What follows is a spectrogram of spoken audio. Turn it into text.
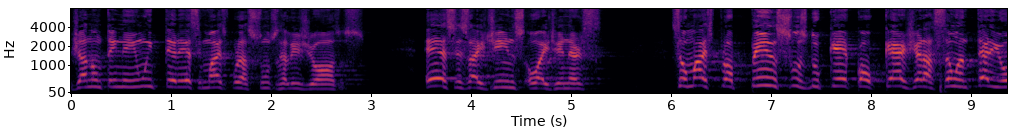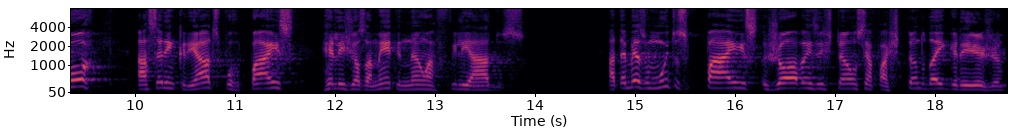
já não tem nenhum interesse mais por assuntos religiosos. Esses hygiens ou hygieners são mais propensos do que qualquer geração anterior a serem criados por pais religiosamente não afiliados. Até mesmo muitos pais jovens estão se afastando da igreja,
